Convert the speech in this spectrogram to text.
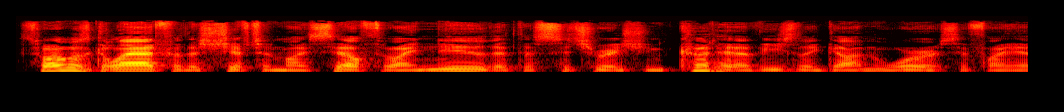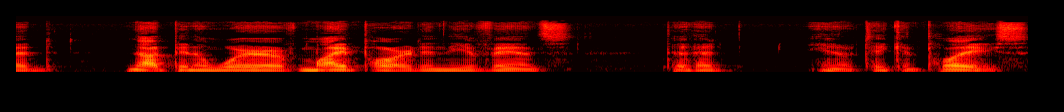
So I was glad for the shift in myself, though I knew that the situation could have easily gotten worse if I had not been aware of my part in the events that had, you know, taken place.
